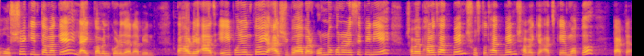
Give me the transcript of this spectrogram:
অবশ্যই কিন্তু আমাকে লাইক কমেন্ট করে জানাবেন। তাহলে আজ এই পর্যন্তই, আসব আবার অন্য কোনো রেসিপি নিয়ে। সবাই ভালো থাকবেন, সুস্থ থাকবেন, সবাইকে আজকের মতো, টাটা।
